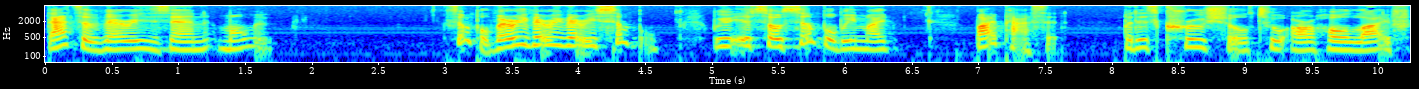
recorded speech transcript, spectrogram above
That's a very Zen moment. Simple, very, very, very simple. We, it's so simple we might bypass it, but it's crucial to our whole life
